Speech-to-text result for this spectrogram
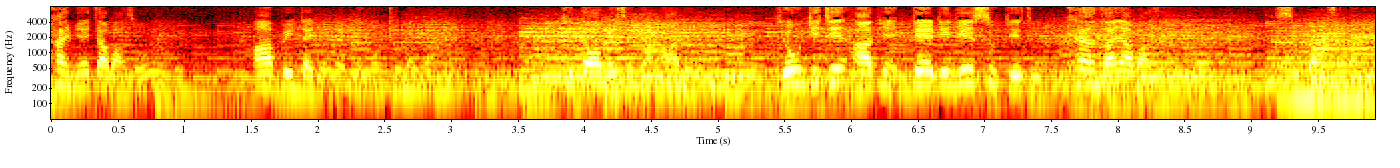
ခိုင်မြဲကြပါစို့လို့အားပေးတိုက်တဲ့မိကုံချုပ်လိုက်ပါတယ်ချစ်တော်မိတ်ဆွေများအားလုံးယုံကြည်ခြင်းအပြင်ကယ်တင်ခြင်းစုကျေးဇူးခံစားရပါစေလို့ဆုတောင်းဆန္ဒ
